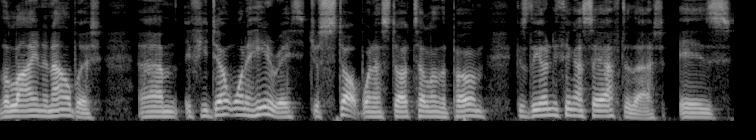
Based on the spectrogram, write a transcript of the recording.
The Lion and Albert. Um, if you don't want to hear it, just stop when I start telling the poem, because the only thing I say after that is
